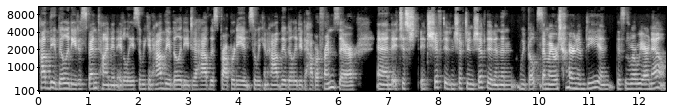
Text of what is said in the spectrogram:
have the ability to spend time in Italy, so we can have the ability to have this property, and so we can have the ability to have our friends there. And it just it shifted and shifted and shifted, and then we built semi-retired MD, and this is where we are now.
